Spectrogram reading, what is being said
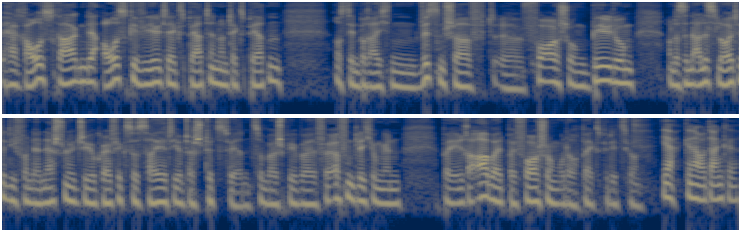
herausragende, ausgewählte Expertinnen und Experten aus den Bereichen Wissenschaft, äh, Forschung, Bildung. Und das sind alles Leute, die von der National Geographic Society unterstützt werden. Zum Beispiel bei Veröffentlichungen, bei ihrer Arbeit, bei Forschung oder auch bei Expeditionen. Ja, genau, danke.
